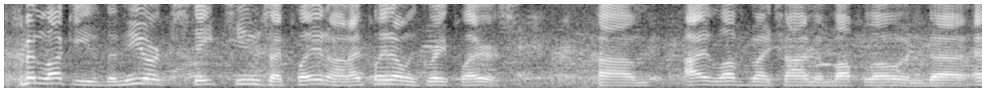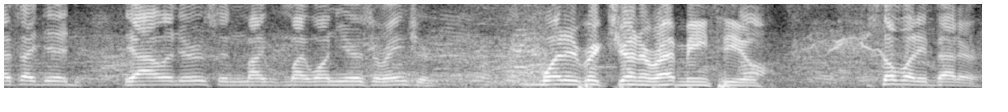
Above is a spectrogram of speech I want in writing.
I've been lucky. The New York State teams I played on, I played on with great players. Um, I loved my time in Buffalo, and uh, as I did the Islanders and my, my one year as a Ranger. What did Rick Jeanneret mean to you? There's nobody better.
